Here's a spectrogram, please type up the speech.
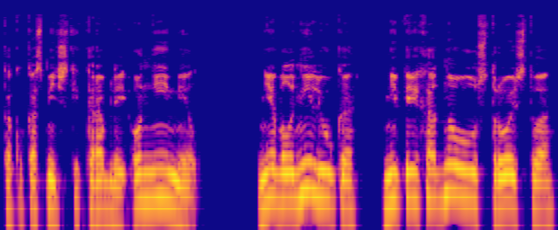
как у космических кораблей, он не имел. Не было ни люка, ни переходного устройства,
